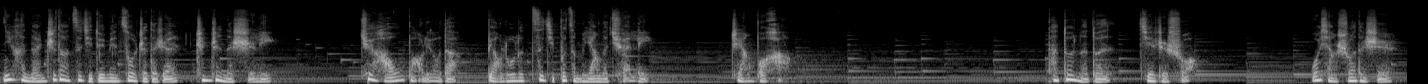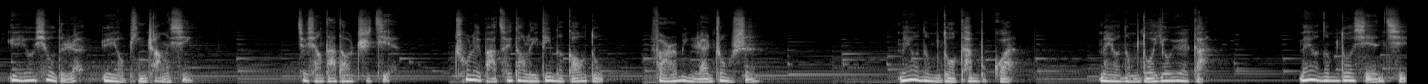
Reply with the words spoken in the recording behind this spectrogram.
你很难知道自己对面坐着的人真正的实力，却毫无保留的表露了自己不怎么样的权利，这样不好。他顿了顿，接着说：“我想说的是，越优秀的人越有平常心，就像大道至简，出类拔萃到了一定的高度，反而泯然众生。没有那么多看不惯，没有那么多优越感，没有那么多嫌弃，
